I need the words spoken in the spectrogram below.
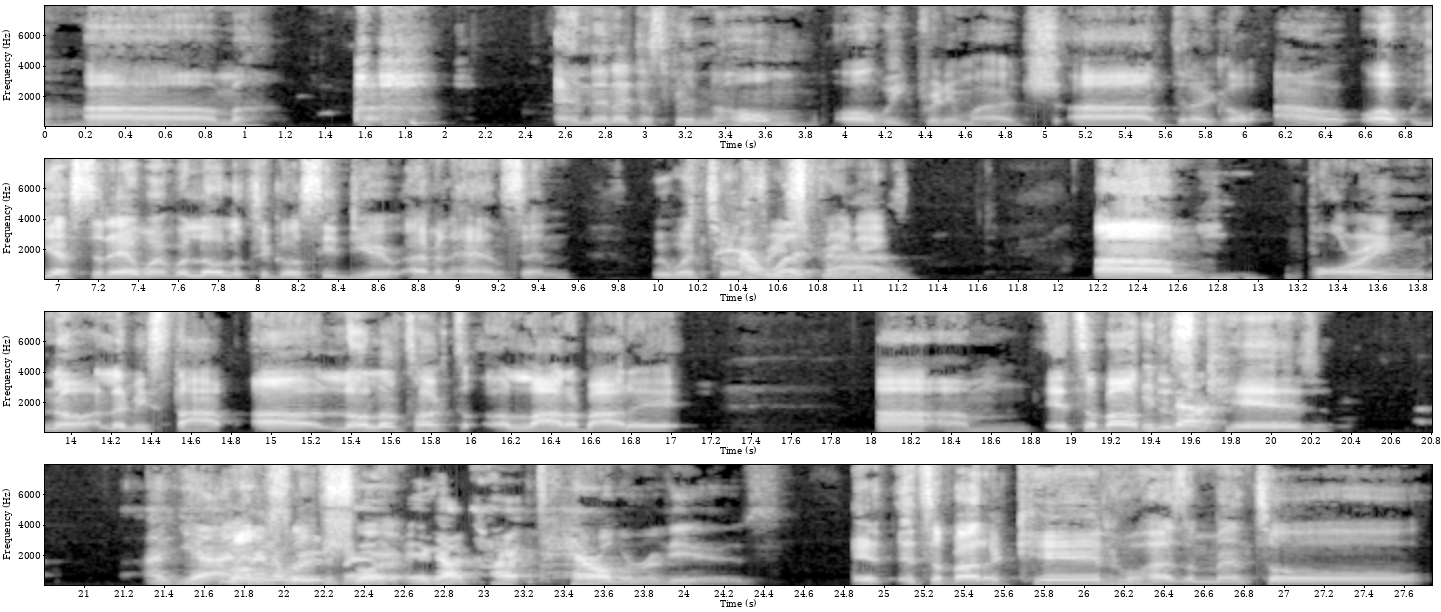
Um, and then I just been home all week pretty much. Um, did I go out? Oh, yesterday I went with Lola to go see Dear Evan Hansen. We went to a How free screening. that? Um, boring? No, let me stop. Uh, Lola talked a lot about it. Uh, um, it's about It this got- kid. Uh, yeah, I, Long mean, I know it's story about. short. It got ter- terrible reviews. It, it's about a kid who has a mental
